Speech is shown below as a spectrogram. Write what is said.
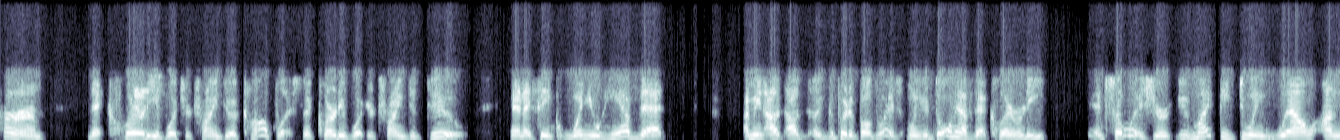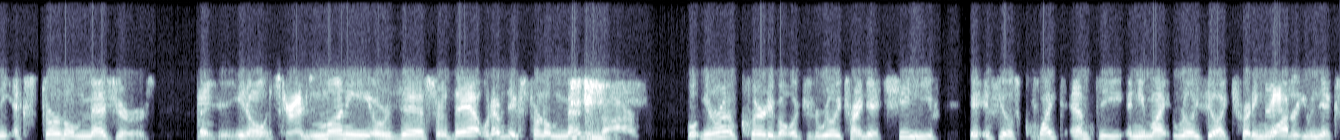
term, that clarity of what you're trying to accomplish, that clarity of what you're trying to do. And I think when you have that, I mean, I'll, I'll, I can put it both ways. When you don't have that clarity, in some ways, you're you might be doing well on the external measures, Uh, you know, money or this or that, whatever the external measures are. Well, you don't have clarity about what you're really trying to achieve. It, it feels quite empty, and you might really feel like treading water, even the ex,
